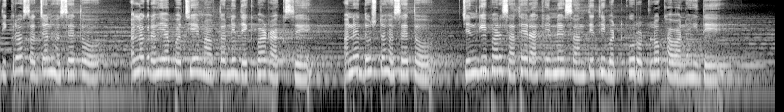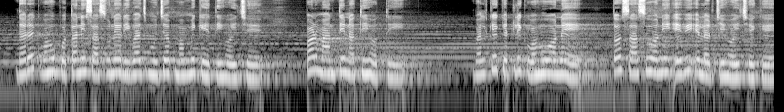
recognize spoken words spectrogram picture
દીકરો સજ્જન હશે તો અલગ રહ્યા પછી એ માવતરની દેખભાળ રાખશે અને દુષ્ટ હશે તો જિંદગીભર સાથે રાખીને શાંતિથી બટકું રોટલો ખાવા નહીં દે. દરેક વહુ પોતાની સાસુને રિવાજ મુજબ મમ્મી કહેતી હોય છે, પણ માનતી નથી હોતી. બલકે કેટલીક વહુઓને તો સાસુઓની એવી એલર્જી હોય છે કે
